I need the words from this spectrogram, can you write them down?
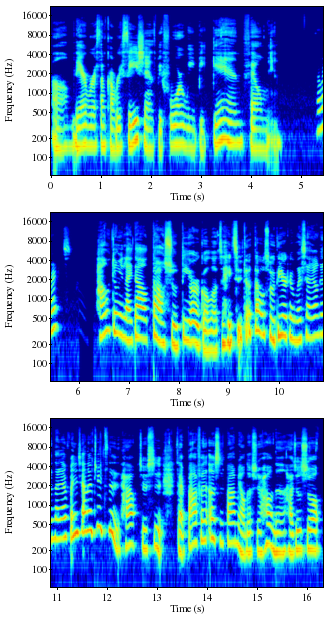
Um, there were some conversations before we began filming. Alright，好，终于来到倒数第二个了。这一集的倒数第二个，我想要跟大家分享的句子，好，就是在八分二十八秒的时候呢，他就说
